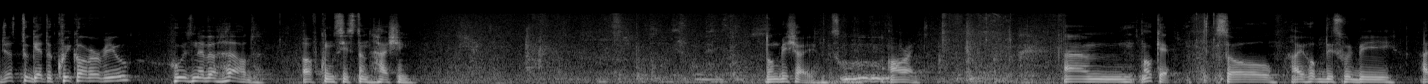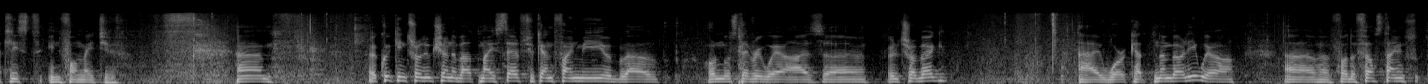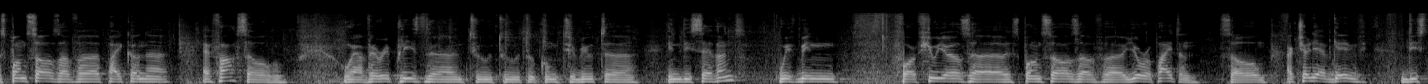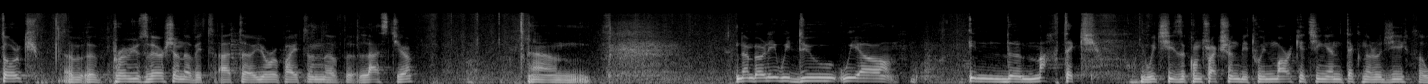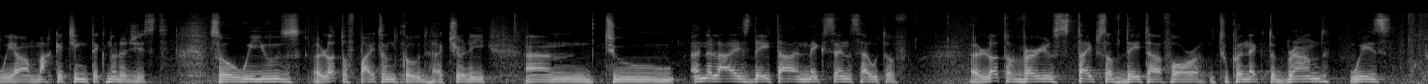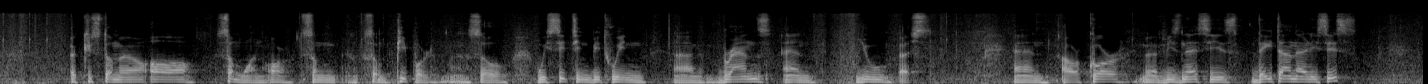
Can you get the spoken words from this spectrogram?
just to get a quick overview, who's never heard of consistent hashing? Don't be shy. All right. Um, okay, so I hope this will be at least informative. Um, a quick introduction about myself. You can find me about almost everywhere as uh, Ultrabug. I work at Numberly. We are, for the first time, sponsors of uh, PyCon uh, FR, so we are very pleased uh, to, to, to, contribute uh, in this event. We've been, for a few years, uh, sponsors of EuroPython. So actually, I've gave this talk, a, a, previous version of it, at EuroPython of last year. Um, Numberly, we do, we are in the MarTech, which is a contraction between marketing and technology. So we are marketing technologists. So we use a lot of Python code actually um, to analyze data and make sense out of a lot of various types of data for to connect a brand with a customer or someone or some some people. So we sit in between uh, brands and you, us. And our core uh, business is data analysis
